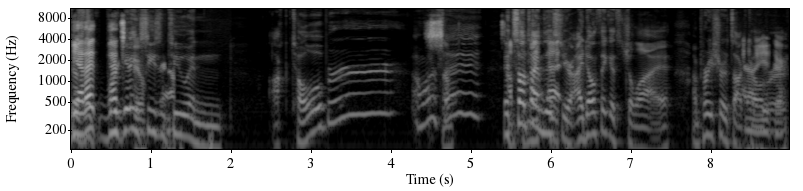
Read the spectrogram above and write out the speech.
Yeah, like, that- we're that's getting true. season two in October. I want to Some- say it's sometime like this that. year. I don't think it's July. I'm pretty sure it's October.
